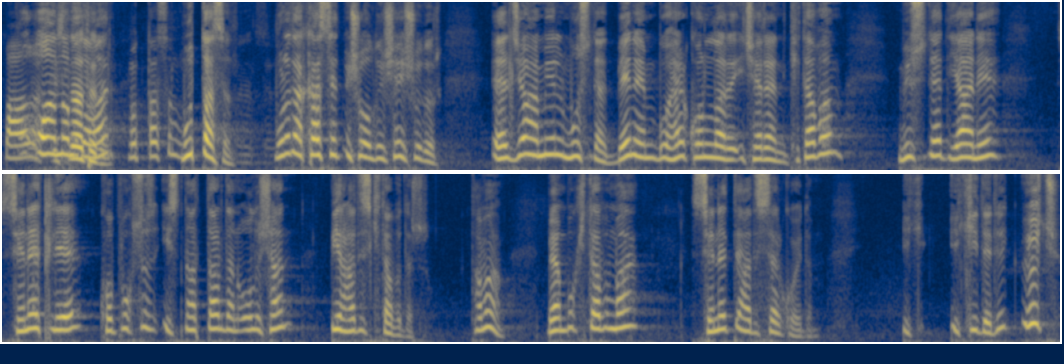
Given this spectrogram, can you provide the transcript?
O, Bağlı. o anlamda İsnat var. Muttasıl. Muttasıl. Burada kastetmiş olduğu şey şudur. El Camil Musned. Benim bu her konuları içeren kitabım müsned yani senetli, kopuksuz isnatlardan oluşan bir hadis kitabıdır. Tamam. Ben bu kitabıma senetli hadisler koydum. İki, dedik. Üç,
